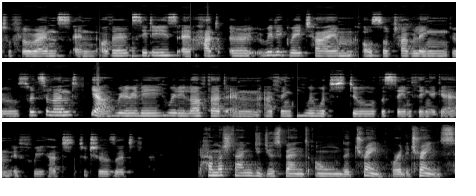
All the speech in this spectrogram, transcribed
to Florence and other cities and had a really great time also traveling to Switzerland. Yeah, we really really love that. And I think we would do the same thing again if we had to choose it. How much time did you spend on the train or the trains?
